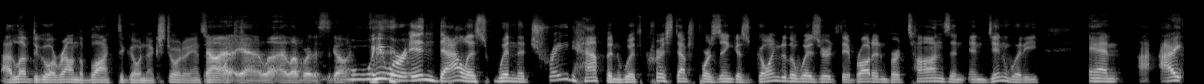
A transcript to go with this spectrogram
I love to go around the block to go next door to answer. No, I, yeah, I, lo- I, love where this is going. we were in Dallas when the trade happened with Kristaps Porzingis going to the Wizards. They brought in Bertans and, and Dinwiddie. And I,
